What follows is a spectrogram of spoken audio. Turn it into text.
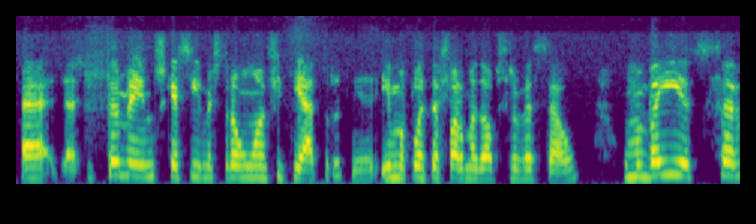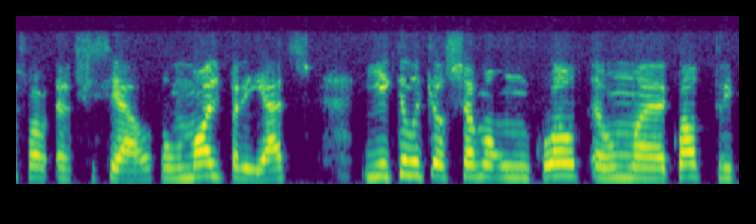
Uh, também me esqueci, mas terão um anfiteatro e uma plataforma de observação, uma baía de surf artificial, um molho para iates e aquilo que eles chamam um cloud, uma cloud trip,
